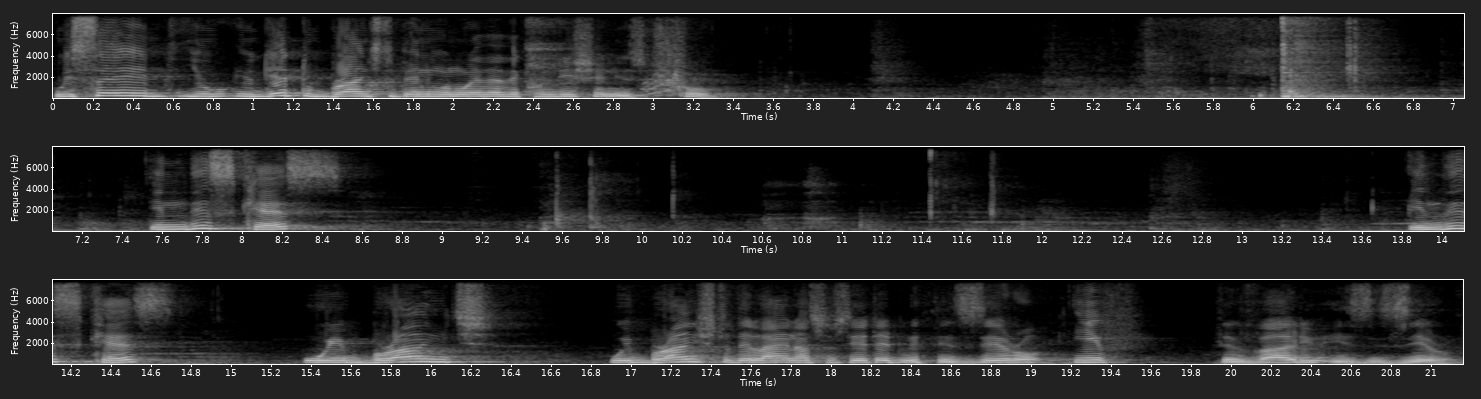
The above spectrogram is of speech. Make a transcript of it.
we said you, you get to branch depending on whether the condition is true. In this case, in this case, we branch, we branch to the line associated with the zero if the value is zero.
